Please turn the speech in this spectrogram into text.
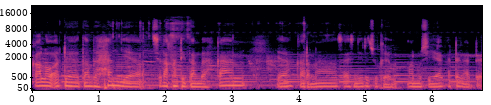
kalau ada tambahan ya silahkan ditambahkan ya. Karena saya sendiri juga manusia kadang ada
